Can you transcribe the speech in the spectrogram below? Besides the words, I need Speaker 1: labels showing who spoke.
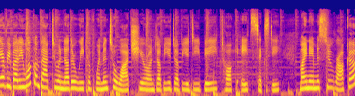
Speaker 1: Hey, everybody, welcome back to another week of Women to Watch here on WWDB Talk 860. My name is Sue Rocco,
